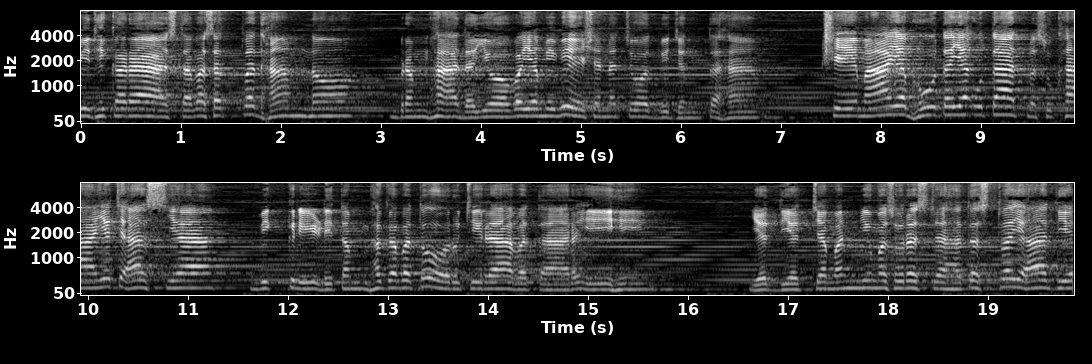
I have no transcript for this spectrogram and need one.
विधिकरास्तव सत्त्वधाम्नो ब्रह्मादयो वयमिवेश न चोद्विजन्तः क्षेमाय भूतय उतात्मसुखाय चास्य विक्रीडितं भगवतो रुचिरावतारैः यद्यच्च मन्युमसुरश्च हतस्त्वयाद्य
